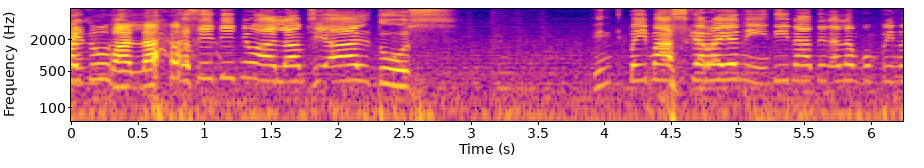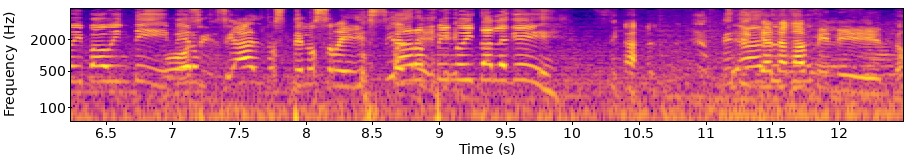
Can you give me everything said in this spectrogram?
din Aldous. pala. Kasi hindi nyo alam si. Hindi, may maskara yan eh. Hindi natin alam kung Pinoy ba o hindi. Oh, pero si, si Aldos de los Reyes yan parang eh. Pinoy talaga eh. Si Aldos. Binigyan ng apelido.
